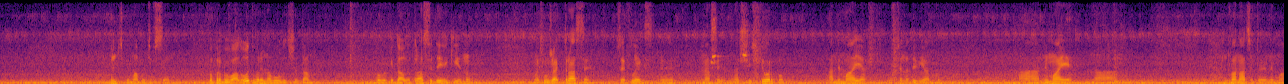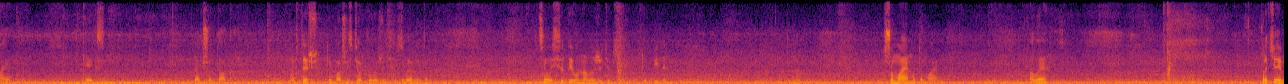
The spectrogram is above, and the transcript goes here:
в принципі, мабуть, і все. Поприбивали отвори на вулицю там, повикидали траси деякі. Ну, ось лежать траси. Це флекс е, на шістерку, а немає, це на дев'ятку. А немає на 12 немає. Флексу. Так що так. Ось теж труба шестерка лежить звернута. Це ось сюди вона лежить, оце воно тут піде. Ну, що маємо, то маємо. Але працюємо.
